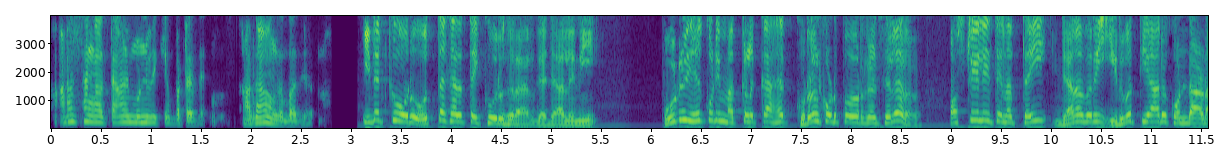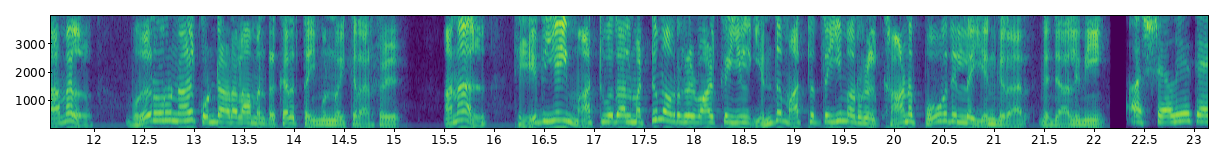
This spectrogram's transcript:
அரசாங்கத்தால் முன்வைக்கப்பட்டது. அதான் அவங்க பதில். இதற்கு ஒரு ஒத்தகரத்தை கூறுகிறார் கஜாலினி. பூர்வீக குடி மக்களுக்காக குரல் கொடுப்பவர்கள் சிலர் ஆஸ்திரேலிய தினத்தை ஜனவரி இருபத்தி ஆறு கொண்டாடாமல் வேறொரு நாள் கொண்டாடலாம் என்ற கருத்தை முன்வைக்கிறார்கள். ஆனால் தேதியை மாற்றுவதால் மட்டும் அவர்கள் வாழ்க்கையில் எந்த மாற்றத்தையும் அவர்கள் காணப் போவதில்லை என்கிறார் கஜாலினி Australia Day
